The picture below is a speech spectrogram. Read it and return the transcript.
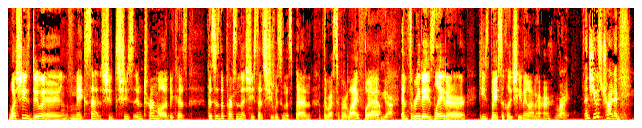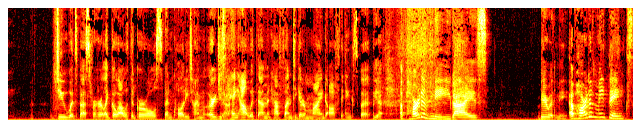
what she's doing makes sense. She she's in turmoil because. This is the person that she says she was going to spend the rest of her life with. Yeah. Yeah. And three days later, he's basically cheating on her. Right. And she was trying to do what's best for her, like go out with the girls, spend quality time, or just Yeah. hang out with them and have fun to get her mind off things. But Yeah. A part of me, you guys, bear with me. A part of me thinks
